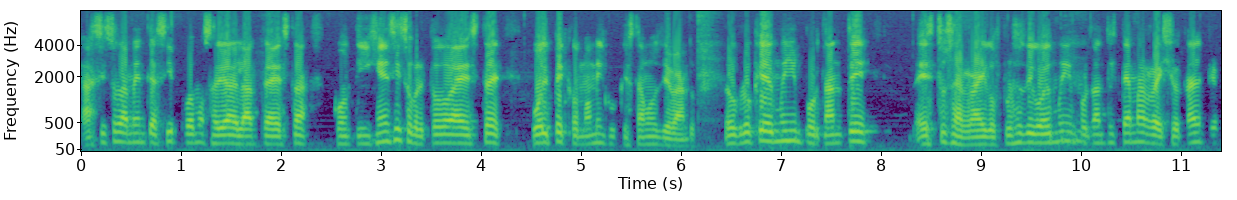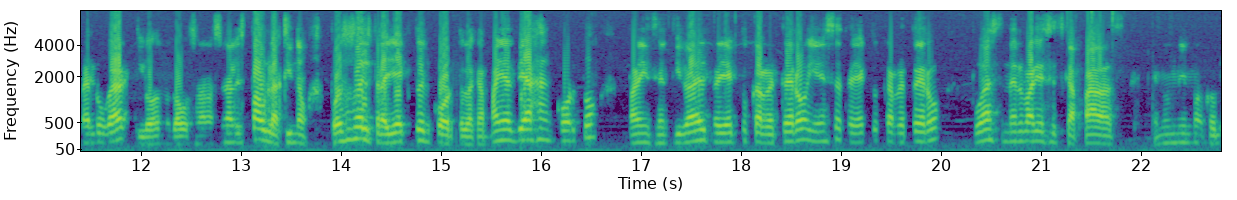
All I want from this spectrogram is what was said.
así solamente así podemos salir adelante a esta contingencia y sobre todo a este golpe económico que estamos llevando. Pero creo que es muy importante estos arraigos, por eso digo, es muy importante el tema regional en primer lugar y luego nos vamos a la nacional, es paulatino, por eso es el trayecto en corto, la campaña viaja en corto para incentivar el trayecto carretero y en ese trayecto carretero puedas tener varias escapadas en un mismo, con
